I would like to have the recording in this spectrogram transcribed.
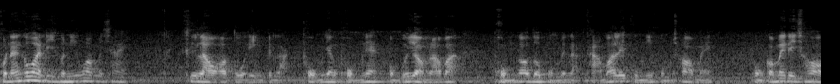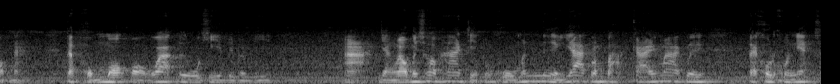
คนนั้นก็ว่าดีคนนี้ว่าไม่ใช่ คือเราเอาตัวเองเป็นหลัก ผมอย่างผมเนี่ยผมก็ยอมรับว่า ผมก็เอาตัวผมเป็นหลักถามว่าเลขกลุ่มนี้ผมชอบไหมผมก็ไม่ได้ชอบนะ แต่ผมมองออกว่าเออโอเคเป็นแบบนี้ อ่า อย่างเราไม่ชอบห้าเจ็ดโอ้โหมันเหนื่อยยากลำบากกายมากเลย แต่คนคนเนี้ยส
